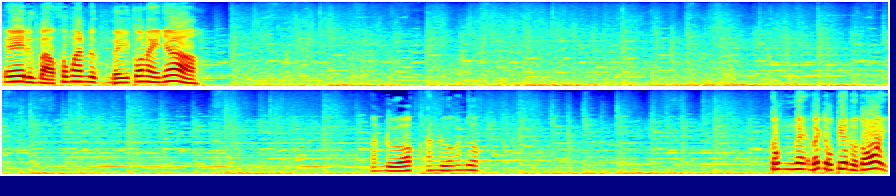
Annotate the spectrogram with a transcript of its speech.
Ê, đừng bảo không ăn được mấy cái con này nhá. Ăn được, ăn được, ăn được. Công nghệ bách đầu tiên của tôi.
